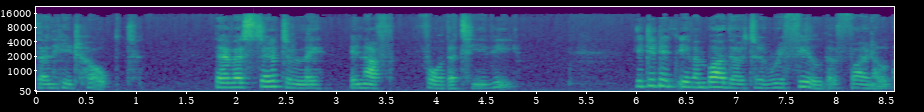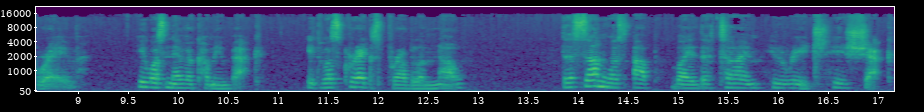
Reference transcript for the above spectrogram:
than he'd hoped. There was certainly enough for the TV. He didn't even bother to refill the final grave. He was never coming back. It was Greg's problem now. The sun was up by the time he reached his shack.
